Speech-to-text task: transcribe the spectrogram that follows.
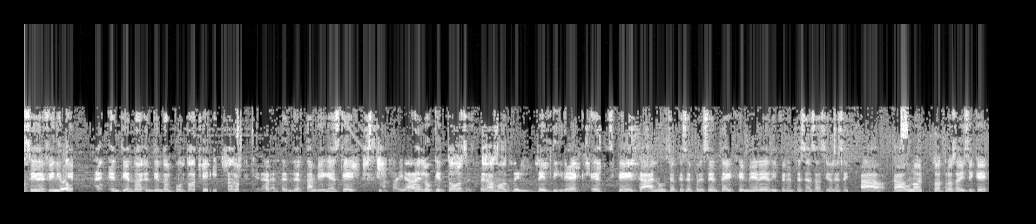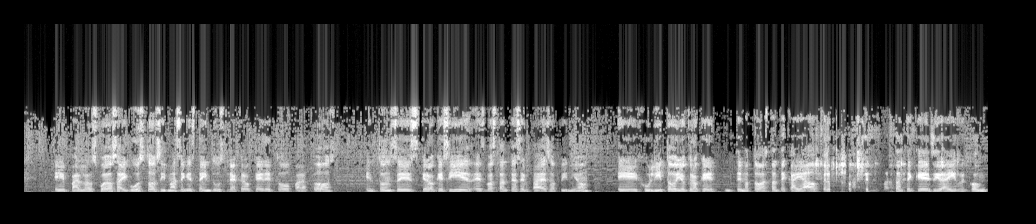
sí, definitivamente. Entiendo, entiendo el punto de hizo, lo que quiere entender también es que más allá de lo que todos esperamos del, del direct, es que cada anuncio que se presente genere diferentes sensaciones en cada, cada uno de nosotros. Ahí sí que eh, para los juegos hay gustos y más en esta industria creo que hay de todo para todos. Entonces creo que sí es, es bastante acertada esa opinión. Eh, Julito, yo creo que te noto bastante callado, pero tenés bastante que decir ahí con,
